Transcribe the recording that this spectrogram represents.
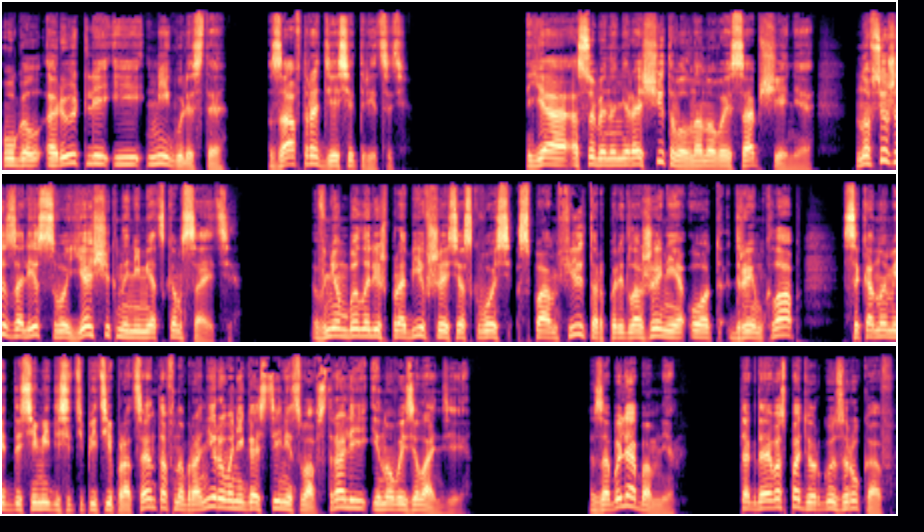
Угол Рютли и Нигулисте. Завтра 10.30. Я особенно не рассчитывал на новые сообщения, но все же залез в свой ящик на немецком сайте. В нем было лишь пробившееся сквозь спам-фильтр предложение от Dream Club — сэкономить до 75% на бронировании гостиниц в Австралии и Новой Зеландии. Забыли обо мне? Тогда я вас подергаю за рукав.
